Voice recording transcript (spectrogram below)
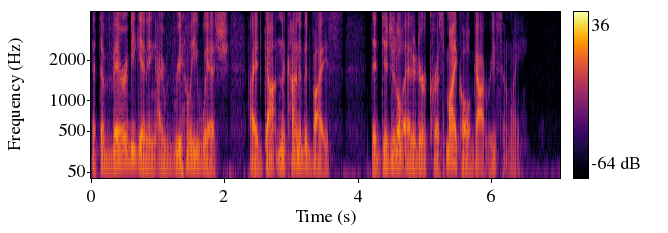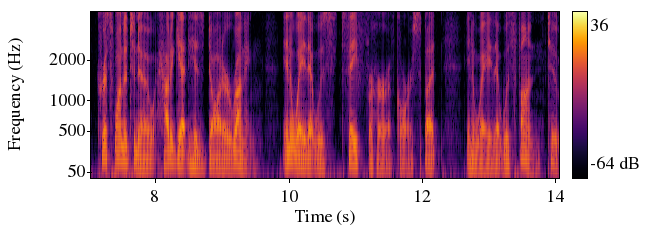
At the very beginning, I really wish I had gotten the kind of advice that digital editor Chris Michael got recently. Chris wanted to know how to get his daughter running in a way that was safe for her, of course, but in a way that was fun, too.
